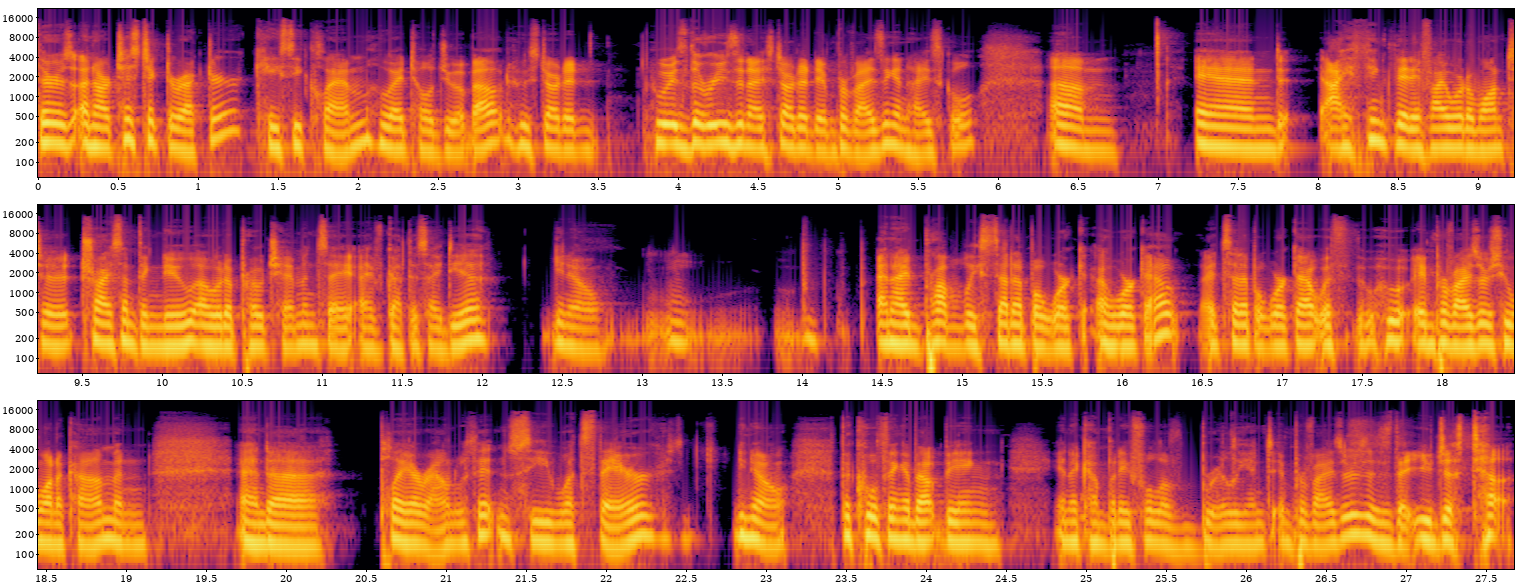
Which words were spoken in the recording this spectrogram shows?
There's an artistic director, Kasey Klemm, who I told you about, who started who is the reason I started improvising in high school. Um, and I think that if I were to want to try something new, I would approach him and say, I've got this idea, you know, and I'd probably set up a work a workout. I'd set up a workout with who, improvisers who want to come and and uh, play around with it and see what's there. You know, the cool thing about being in a company full of brilliant improvisers is that you just tell,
